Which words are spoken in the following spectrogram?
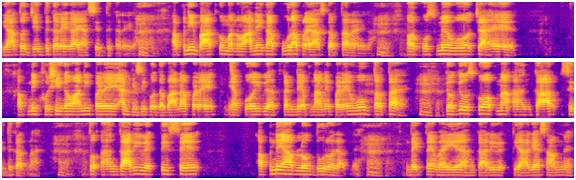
या तो जिद्द करेगा या सिद्ध करेगा। अपनी बात को मनवाने का पूरा प्रयास करता रहेगा। और उसमें वो चाहे अपनी खुशी गंवानी पड़े या हम्म। किसी को दबाना पड़े या कोई भी हथकंडे अपनाने पड़े वो करता है। हम्म, हम्म, क्योंकि उसको अपना अहंकार सिद्ध करना है। हम्म, तो अहंकारी व्यक्ति से अपने आप लोग दूर हो जाते हैं। हम्म, देखते हैं भाई ये अहंकारी व्यक्ति आ गया सामने।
